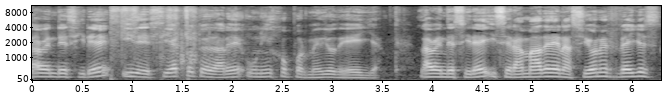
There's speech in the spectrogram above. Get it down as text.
La bendeciré y de cierto te daré un hijo por medio de ella. La bendeciré y será madre de naciones, reyes,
